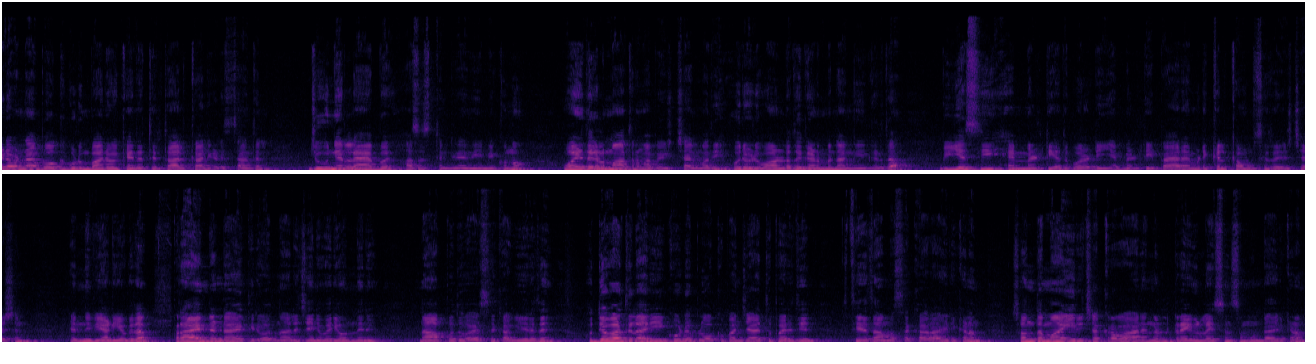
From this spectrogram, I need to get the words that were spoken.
എടവണ്ണ ബ്ലോക്ക് കുടുംബാരോഗ്യ കേന്ദ്രത്തിൽ താൽക്കാലിക അടിസ്ഥാനത്തിൽ ജൂനിയർ ലാബ് അസിസ്റ്റന്റിനെ നിയമിക്കുന്നു. വനിതകൾ മാത്രം അപേക്ഷിച്ചാൽ മതി. ഒരു ഒഴിവാണുള്ളത്. ഗവൺമെന്റ് അംഗീകൃത B S C M L T അതുപോലെ D M L T paramedical council registration എന്നിവയാണ് യോഗ്യത. പ്രായം രണ്ടായിരത്തി ഇരുപത്തിനാല് ജനുവരി ഒന്നിന് നാൽപ്പത് വയസ്സ് കവിയരുത്. ഉദ്യോഗാർത്ഥികൾ അരീക്കോട് ബ്ലോക്ക് പഞ്ചായത്ത് പരിധിയിൽ സ്ഥിര താമസക്കാരായിരിക്കണം സ്വന്തമായി ഇരുചക്ര വാഹനങ്ങൾ ഡ്രൈവിംഗ് ലൈസൻസും ഉണ്ടായിരിക്കണം.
